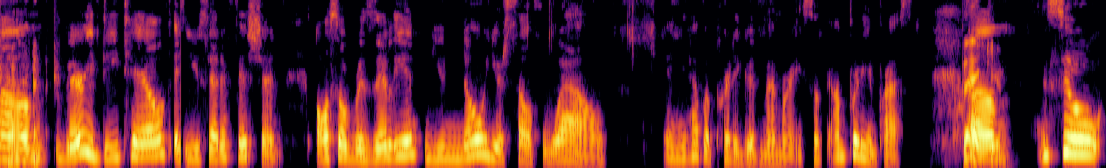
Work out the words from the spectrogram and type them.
um, very detailed. You said efficient, also resilient. You know yourself well, and you have a pretty good memory. So I'm pretty impressed. Thank um, you. So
